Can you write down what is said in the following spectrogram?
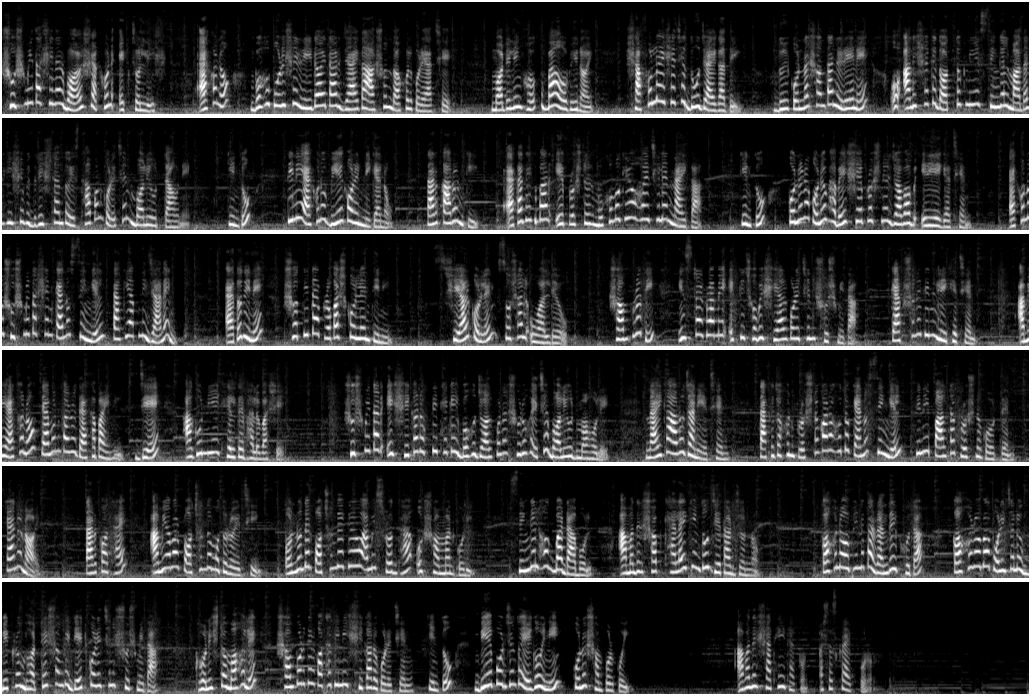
সুস্মিতা সেনের বয়স এখন একচল্লিশ। এখনও বহু পুরুষের হৃদয় তার জায়গা আসন দখল করে আছে। মডেলিং হোক বা অভিনয়, সাফল্য এসেছে দু জায়গাতেই। দুই কন্যা সন্তান রেনে ও আলিশাকে দত্তক নিয়ে সিঙ্গেল মাদার হিসেবে দৃষ্টান্ত স্থাপন করেছেন বলিউড টাউনে। কিন্তু তিনি এখনও বিয়ে করেননি কেন? তার কারণ কি? একাধিকবার এ প্রশ্নের মুখোমুখিও হয়েছিলেন নায়িকা। কিন্তু কোনো না কোনোভাবে সে প্রশ্নের জবাব এড়িয়ে গেছেন। এখনও সুস্মিতা সেন কেন সিঙ্গেল, তা কি আপনি জানেন? এতদিনে সত্যিটা প্রকাশ করলেন তিনি। শেয়ার করলেন সোশ্যাল ওয়ার্ল্ডেও। সম্প্রতি ইনস্টাগ্রামে একটি ছবি শেয়ার করেছেন সুস্মিতা। ক্যাপশনে তিনি লিখেছেন, আমি এখনও তেমন কারও দেখা পাইনি যে আগুন নিয়ে খেলতে ভালোবাসে। সুস্মিতার এই স্বীকারোক্তি থেকেই বহু জল্পনা শুরু হয়েছে বলিউড মহলে। নায়িকা আরও জানিয়েছেন, তাকে যখন প্রশ্ন করা হতো কেন সিঙ্গেল, তিনি পাল্টা প্রশ্ন করতেন, কেন নয়। তার কথায়, আমি আমার পছন্দ মতো রয়েছি, অন্যদের পছন্দকেও আমি শ্রদ্ধা ও সম্মান করি, সিঙ্গেল হোক বা ডাবল, আমাদের সব খেলাই কিন্তু জেতার জন্য। কখনো অভিনেতা রণদীপ হুদা কখনো বা পরিচালক বিক্রম ভট্টের সঙ্গে ডেট করেছেন সুস্মিতা ঘনিষ্ঠ মহলে সম্পর্কের কথা তিনি স্বীকারও করেছেন, কিন্তু বিয়ে পর্যন্ত এগোয়নি কোনো সম্পর্কই। আমাদের সাথেই থাকুন আর সাবস্ক্রাইব করুন।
